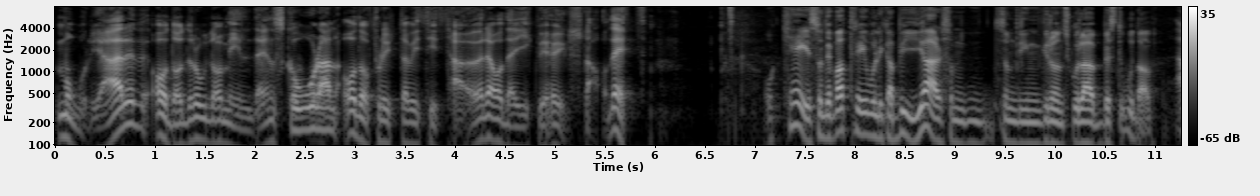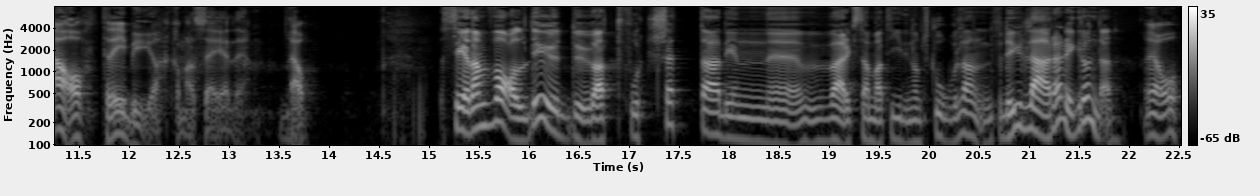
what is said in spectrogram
Morjärv och då drog de in den skolan och då flyttade vi till Töre och där gick vi högstadiet. Okej, så det var tre olika byar som, som din grundskola bestod av? Ja, tre byar kan man säga det. Ja. Sedan valde ju du att fortsätta fortsätta din eh, verksamma tid inom skolan? För du är ju lärare i grunden. Ja,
